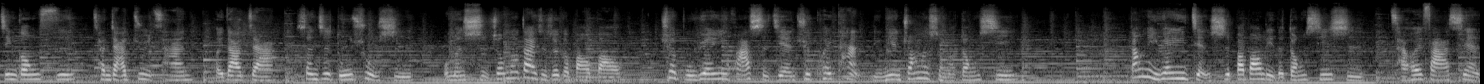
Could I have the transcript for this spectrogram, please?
进公司、参加聚餐、回到家，甚至独处时，我们始终都带着这个包包。却不愿意花时间去窥探里面装了什么东西。当你愿意检视包包里的东西时，才会发现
